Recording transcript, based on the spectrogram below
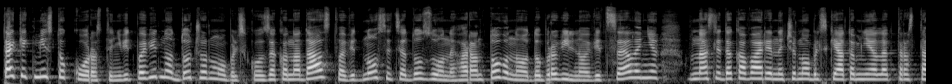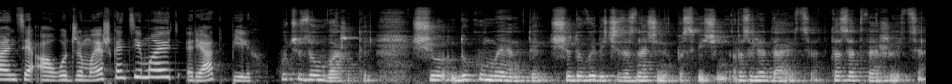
Так як місто Коростень відповідно до чорнобильського законодавства відноситься до зони гарантованого добровільного відселення внаслідок аварії на Чорнобильській атомній електростанції, а отже, мешканці мають ряд пільг. Хочу зауважити, що документи щодо видачі зазначених посвідчень розглядаються та затверджуються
